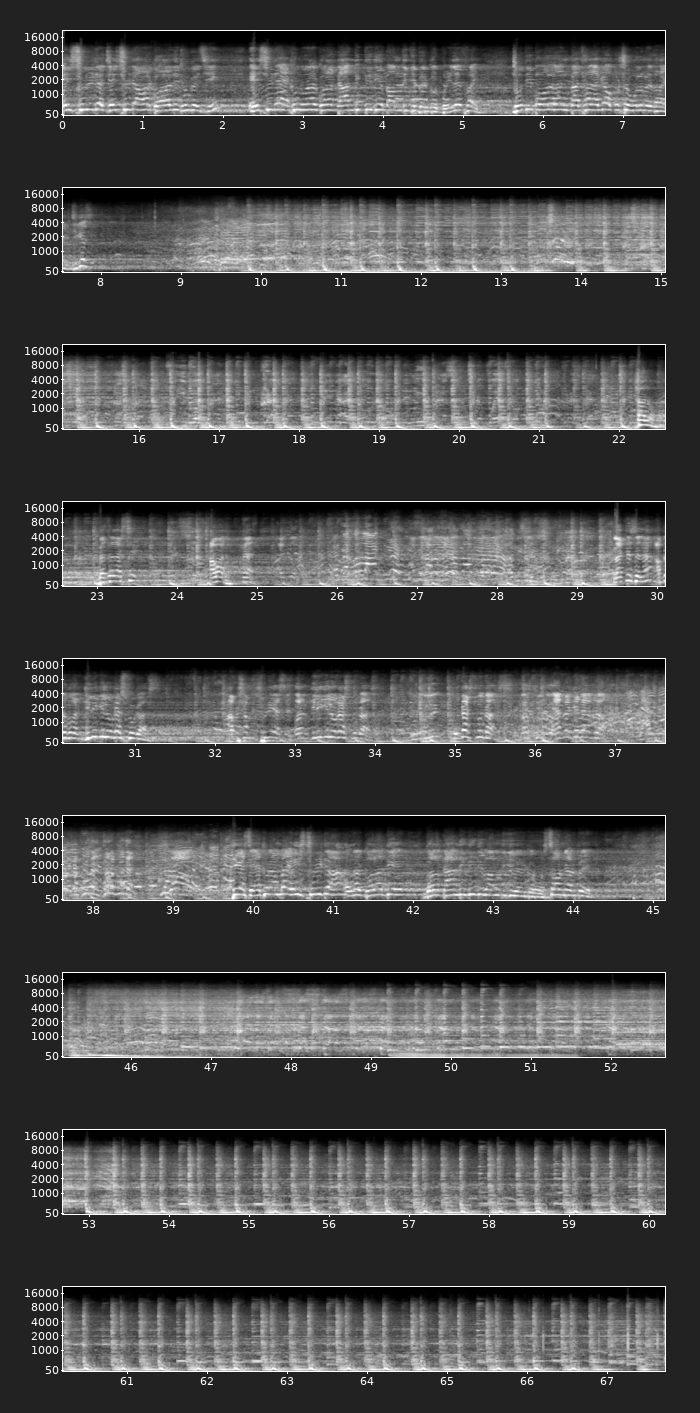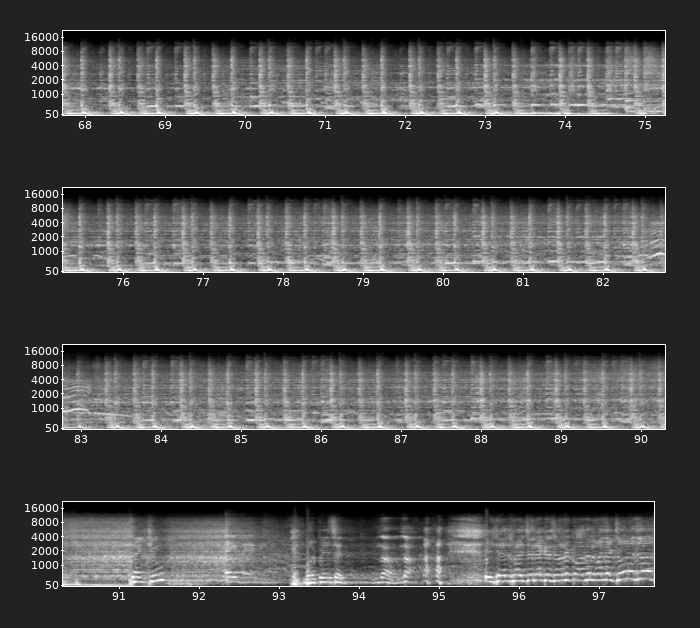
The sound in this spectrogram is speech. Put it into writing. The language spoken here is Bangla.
এই ছুরিটা, যে ছুরিটা আমার গলা দিয়ে ঢুকেছি, এই ছুরিটা এখন ওনার গলা ডান দিক দিয়ে বাম দিকে বের করব। ইলেশ ভাই, যদি বলেন ব্যথা লাগে অবশ্যই বলবেন ব্যথা লাগে, ঠিক আছে? হ্যালো, ব্যথা লাগছে? আবার হ্যাঁ। লাগতেছে না? আপনি বলেন গিলি গিলি ওকাশ প্রকাশ আপনি সামনে শুনে আছে বলেন গিলি গিলি ওকাশ প্রকাশ প্রকাশ প্রকাশ! ঠিক আছে এখন আমরা এই ছুরিটা ওনার গলা দিয়ে গলা ডান দিক দিয়ে বাম দিকে বের করব। Sound thank you Hey, baby. ভয় পেয়েছেন না না ইতিহাস ভাইয়ের জন্য একটা জোরে জোরে জোরে জোরে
